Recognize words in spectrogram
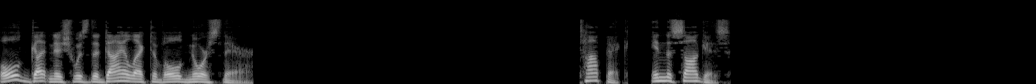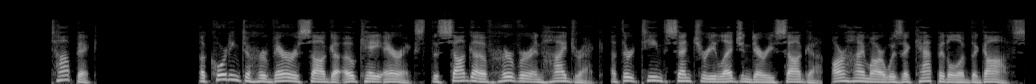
Old Gutnish was the dialect of Old Norse there. Topic: In the sagas Topic: According to Hervarar saga O.K. Eriks the saga of Hervar and Heidrek, a 13th-century legendary saga, Arheimar was a capital of the Goths.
